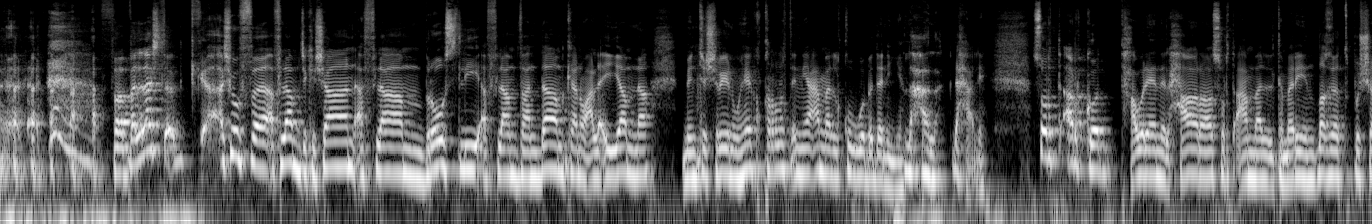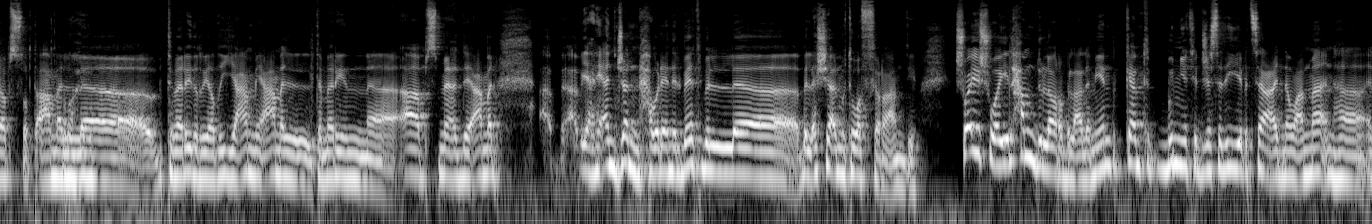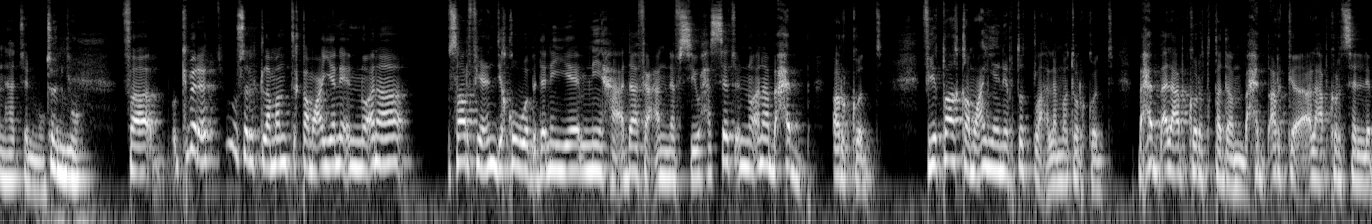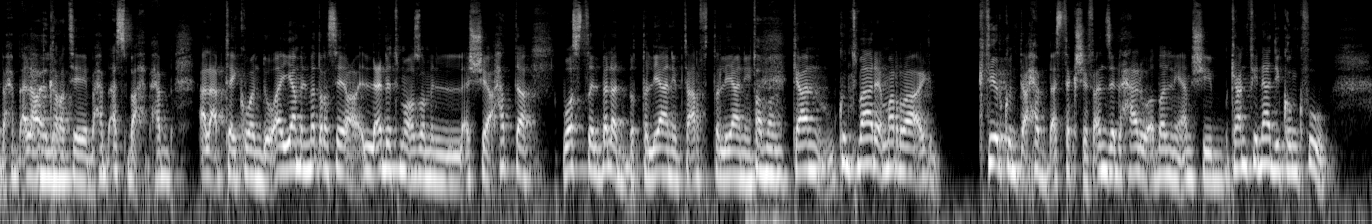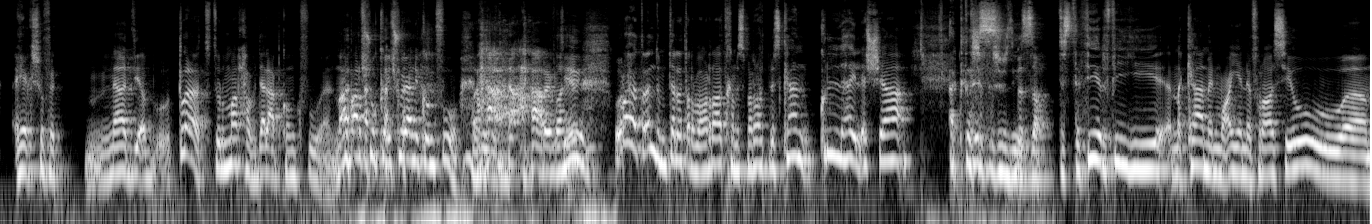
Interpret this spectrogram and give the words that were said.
فبلشت أشوف أفلام جاكي شان أفلام بروسلي أفلام فان دام كانوا على أيامنا منتشرين وهيك وقررت إني أعمل قوة بدنية. لحالك. لحالي. صرت أركض حوالين الحارة صرت أعمل تمارين ضغط بوش ابس صرت أعمل. آه، تمارين رياضية عمي أعمل تمارين آه، ابس معدة أعمل آه، يعني أنجن حوالين البيت بال آه، بالأشياء المتوفرة عندي. شوي شوي الحمد لله رب العالمين كانت بنيتي الجسدية بتساعد نوعا ما إنها إنها تنمو. تنمو. فكبرت وصلت لمنطقة معينة إنه أنا صار في عندي قوة بدنية منيحة أدافع عن نفسي وحسيت إنه أنا بحب أركض. في طاقة معينة بتطلع لما تركض. بحب ألعب كرة قدم بحب أرك... ألعب كرة سلة بحب ألعب حلو. كاراتيه بحب أسبح بحب ألعب تايكوندو أيام المدرسة لعبت معظم الأشياء. حتى وسط البلد بالطلياني بتعرف الطلياني؟ طبعا. كان كنت مارق مرة كثير كنت أحب أستكشف أنزل لحالي وأضلني أمشي. كان في نادي كونغ فو. هيك شفت نادي طلعت قلت له مرحبا بدي ألعب كونغ فو. يعني ما بعرف شو شو يعني كونغ فو. كيف؟ ورحت عندهم ثلاث أربع مرات خمس مرات بس كان كل هاي الأشياء اكتشفت جديد. بالضبط. تستثير فيي مكامن معينة في راسي و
